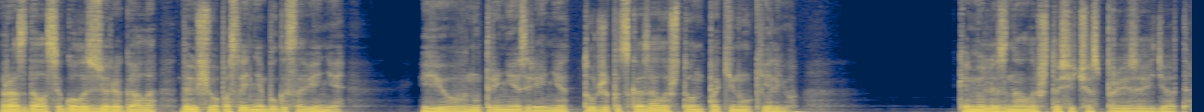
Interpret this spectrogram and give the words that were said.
раздался голос Зёря Гала, дающего последнее благословение. Ее внутреннее зрение тут же подсказало, что он покинул келью. Камиля знала, что сейчас произойдет.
